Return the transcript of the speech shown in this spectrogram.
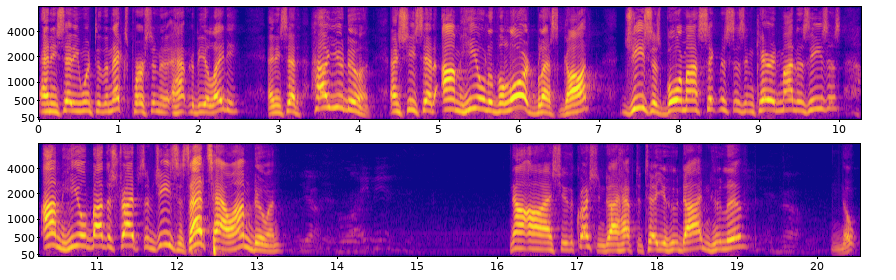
And he said he went to the next person, it happened to be a lady, and he said, How you doing? And she said, I'm healed of the Lord, bless God. Jesus bore my sicknesses and carried my diseases. I'm healed by the stripes of Jesus. That's how I'm doing. Now I'll ask you the question Do I have to tell you who died and who lived? No. Nope.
